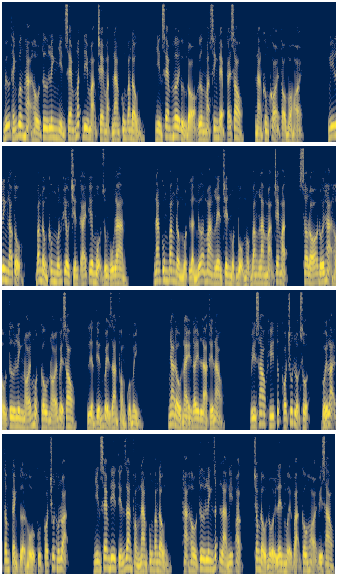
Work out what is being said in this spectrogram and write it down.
Nữ thánh vương hạ hầu tư linh nhìn xem mất đi mạng che mặt nam cung băng đồng, nhìn xem hơi ửng đỏ gương mặt xinh đẹp cái sau, nàng không khỏi tò mò hỏi. Nghĩ linh lão tổ, băng đồng không muốn khiêu chiến cái kia mộ dung u lan. Nam cung băng đồng một lần nữa mang lên trên một bộ màu băng lam mạng che mặt, sau đó đối hạ hầu tư linh nói một câu nói về sau, liền tiến về gian phòng của mình. Nha đầu này đây là thế nào? Vì sao khí tức có chút lộn xộn, với lại tâm cảnh tựa hồ cũng có chút hỗn loạn. Nhìn xem đi tiến gian phòng nam cung băng đồng, hạ hầu tư linh rất là nghi hoặc trong đầu nổi lên mười vạn câu hỏi vì sao.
